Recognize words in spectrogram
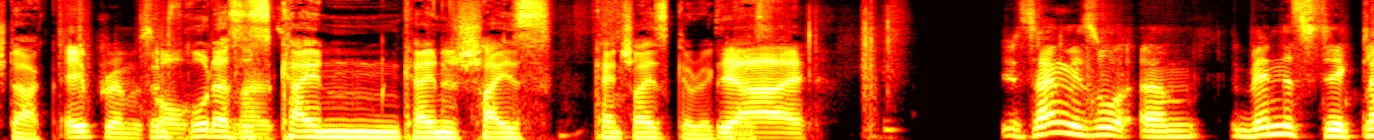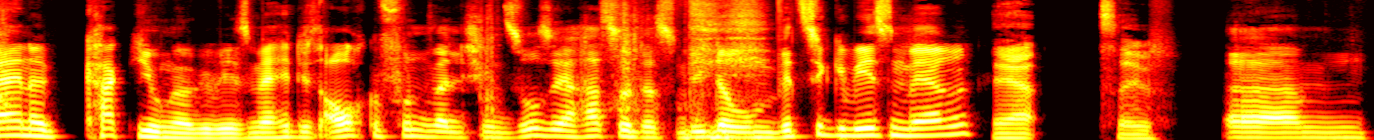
Stark. Abram ist Ich bin auch froh, dass nice. es kein, keine Scheiß, kein Scheiß-Charakter ist. Ja, ey. sagen wir so, ähm, wenn es der kleine Kackjunge gewesen wäre, hätte ich es auch gefunden, weil ich ihn so sehr hasse, dass es wiederum witzig gewesen wäre. Ja, safe. Ähm,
